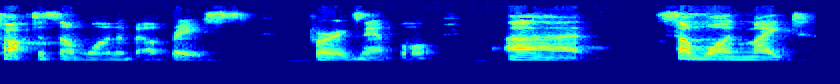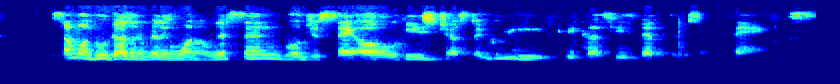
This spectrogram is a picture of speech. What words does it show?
talk to someone about race, for example, uh, someone might, someone who doesn't really want to listen will just say, oh, he's just aggrieved because he's been through some things,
